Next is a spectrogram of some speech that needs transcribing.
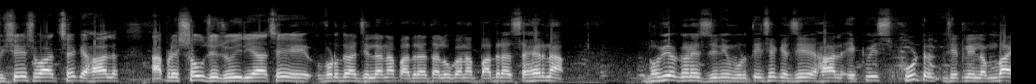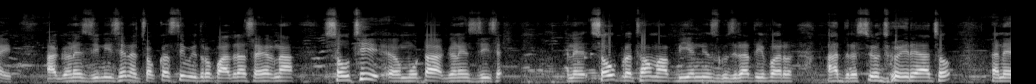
વિશેષ વાત છે કે હાલ આપણે સૌ જે જોઈ રહ્યા છે એ વડોદરા જિલ્લાના, પાદરા તાલુકાના, પાદરા શહેરના ભવ્ય ગણેશજીની મૂર્તિ છે કે જે હાલ એકવીસ ફૂટ જેટલી લંબાઈ આ ગણેશજીની છે ને ચોક્કસથી મિત્રો પાદરા શહેરના સૌથી મોટા ગણેશજી છે. અને સૌ પ્રથમ આપ બીએન ન્યૂઝ ગુજરાતી પર આ દ્રશ્યો જોઈ રહ્યા છો. અને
